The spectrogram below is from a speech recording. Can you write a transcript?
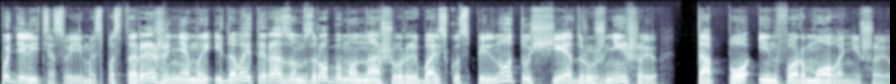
Поділіться своїми спостереженнями і давайте разом зробимо нашу рибальську спільноту ще дружнішою та поінформованішою.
